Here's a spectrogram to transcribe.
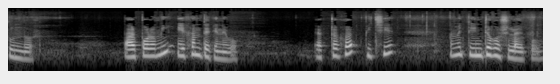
সুন্দর। তারপর আমি এখান থেকে নেব। একটা ঘর পিছিয়ে আমি তিনটে ঘর সেলাই করব।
